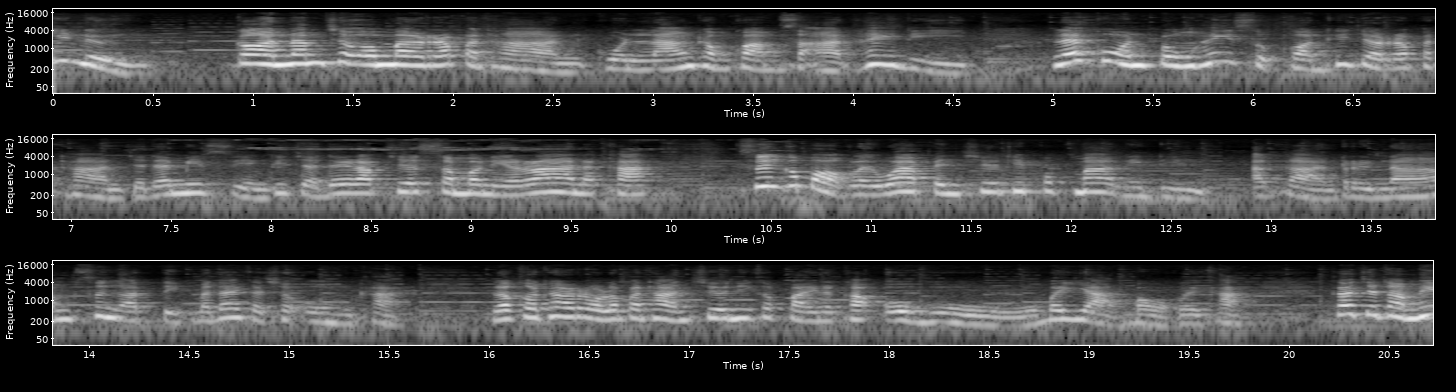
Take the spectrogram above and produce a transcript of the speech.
ที่หนึ่งก่อนนำชะอมมารับประทาน ควรล้างทำความสะอาดให้ดี และควรปรุงให้สุกก่อนที่จะรับประทาน จะได้มีเสี่ยงที่จะได้รับเชื้อซัมโมเนรานะคะ ซึ่งก็บอกเลยว่าเป็นเชื้อที่พบมากในดิน อากาศหรือน้ำซึ่งอาจติดมาได้กับชะอมค่ะ แล้วก็ถ้าเรารับประทานเชื้อนี้เข้าไปนะคะ โอ้โห ไม่อยากบอกเลยค่ะ ก็จะทำให้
